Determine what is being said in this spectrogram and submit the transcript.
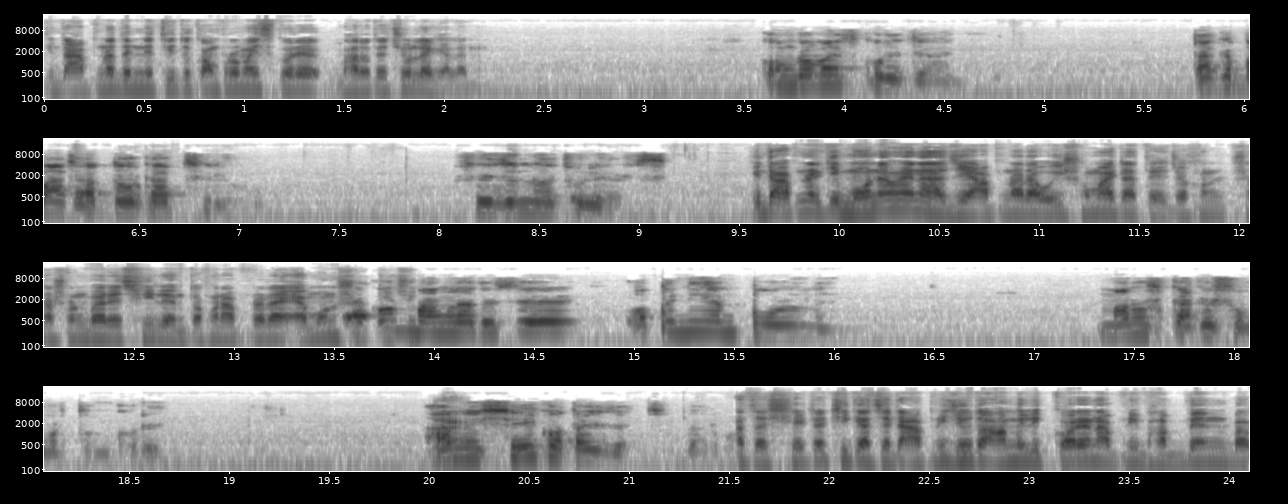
কিন্তু আপনাদের নেতৃত্ব কম্প্রোমাইজ করে ভারতে চলে গেলেন। কম্প্রোমাইজ করে যায়নি। তাকে বাঁচার দরকার ছিল সেই জন্য চলে আসছে। কিন্তু আপনার কি মনে হয় না যে আপনারা ওই সময়টাতে যখন শাসনভারে ছিলেন তখন আপনারা এমন সব কিছু বাংলাদেশে অপিনিয়ন পোল মানুষ কাকে সমর্থন করে? আমি সেই কথাই যাচ্ছি আচ্ছা সেটা ঠিক আছে। এটা আপনি যেহেতু আওয়ামী লীগ করেন আপনি ভাববেন বা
